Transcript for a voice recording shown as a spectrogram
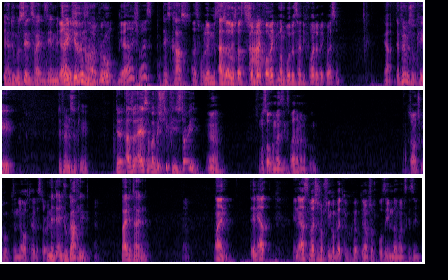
Ja, du musst den zweiten sehen mit Ja, Jake den Gyllenhaal, Bro. Ja, ich weiß. Der ist krass. Das Problem ist, Also, dadurch, dass es schon ah. weg, vorweggenommen wurde, ist halt die Freude weg, weißt du? Ja, der Film ist okay. Der Film ist okay. Der, also er ist aber wichtig für die Story. Ja. Ich muss auch Amazing Spider-Man noch gucken. Hab ich auch nicht geguckt, sind ja auch Teil der Story. Mit Andrew Garfield. Ja. Beide Teile. Nein, den, er den ersten weiß ich nicht, ob ich den komplett geguckt habe. Den habe ich auf Pro7 damals gesehen.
